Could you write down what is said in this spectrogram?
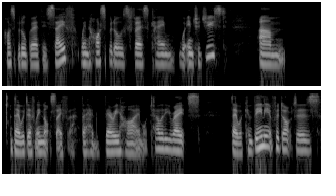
hospital birth is safe. When hospitals first came, were introduced, um, they were definitely not safer. They had very high mortality rates. They were convenient for doctors.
